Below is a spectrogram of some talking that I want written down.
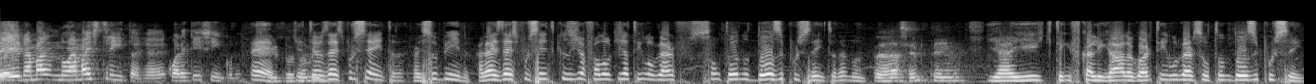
E aí não é mais, não é mais 30, já é 45, né? É, porque tem os 10%, né? Vai subindo. Aliás, 10% que você já falou que já tem lugar soltando 12%, né, mano? É, sempre tem, né? E aí que tem que ficar ligado, agora tem lugar soltando 12%.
